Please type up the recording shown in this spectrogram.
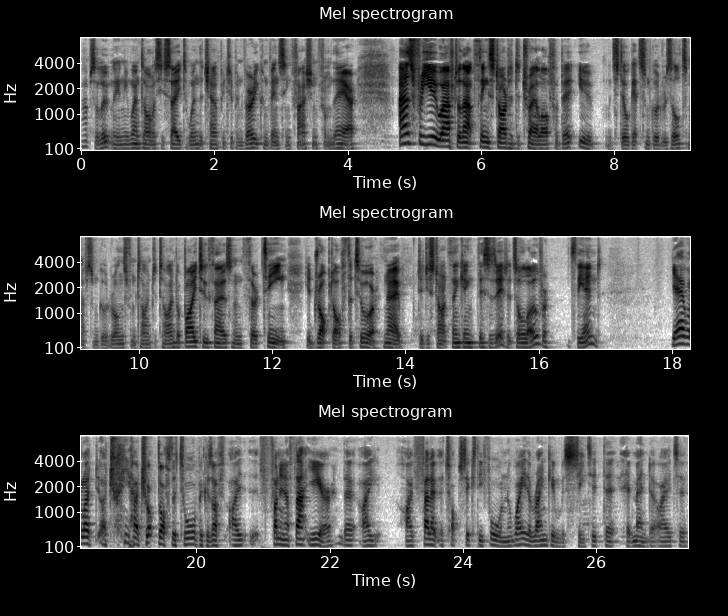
Absolutely, and he went on, as you say, to win the championship in very convincing fashion from there. As for you, after that, things started to trail off a bit. You would still get some good results and have some good runs from time to time, but by 2013, you dropped off the tour. Now, did you start thinking, this is it, it's all over, it's the end? Yeah, well, I, I, I dropped off the tour because I, I, fun enough, that year that I I fell out the top 64, and the way the ranking was seated, that it meant that I had to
